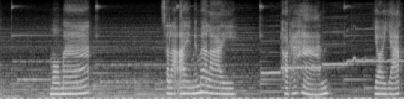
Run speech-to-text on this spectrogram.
บ มอม้า สละไอไม่มาลายทอทหาร ยอยักษ์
